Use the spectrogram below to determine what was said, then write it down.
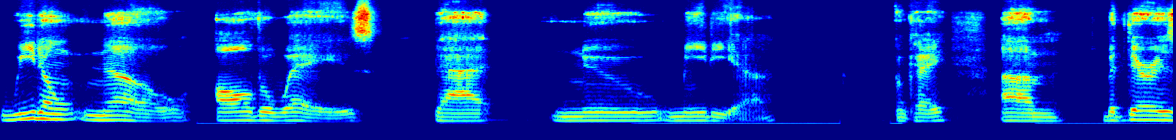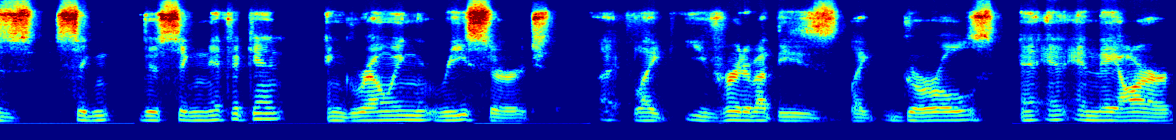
we don't know all the ways that new media okay um, but there is sig- there's significant and growing research like you've heard about these like girls and, and, and they are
